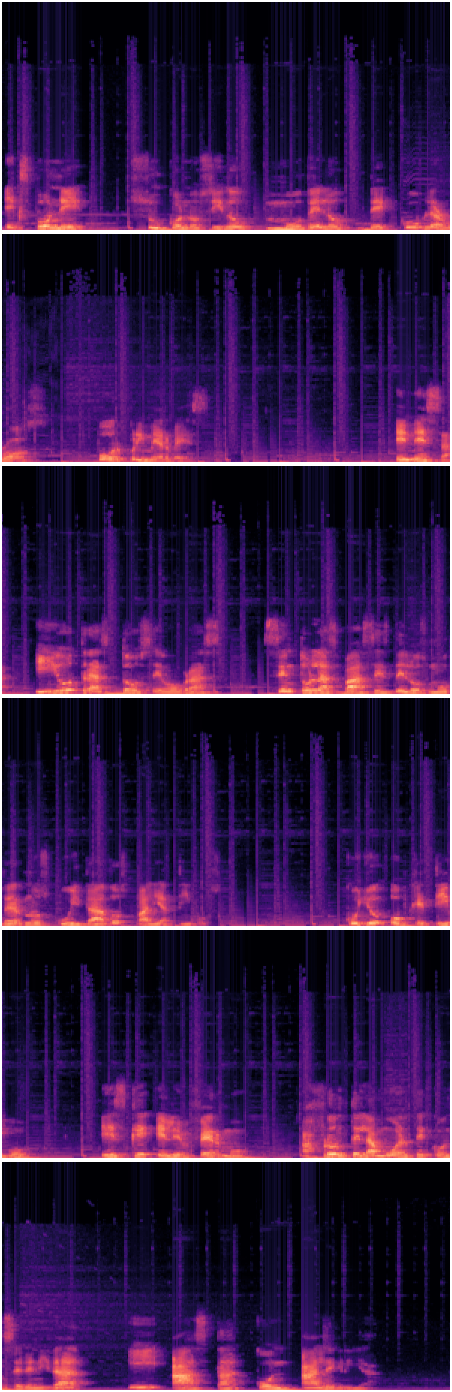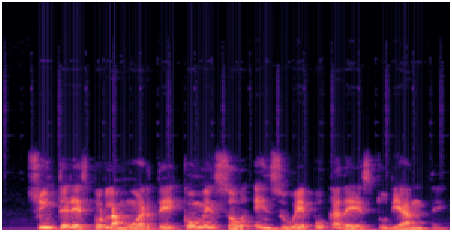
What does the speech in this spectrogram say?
expone su conocido modelo de Kubler-Ross por primera vez. En esa y otras 12 obras, sentó las bases de los modernos cuidados paliativos, cuyo objetivo es que el enfermo afronte la muerte con serenidad y hasta con alegría. Su interés por la muerte comenzó en su época de estudiante,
